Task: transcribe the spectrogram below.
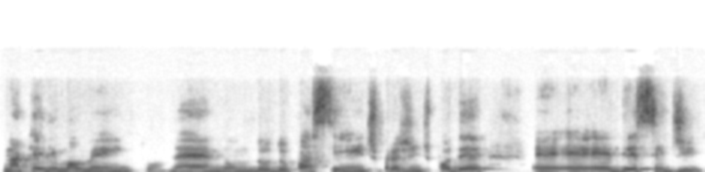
naquele momento, né, do, do paciente, para a gente poder é, é, é, decidir.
